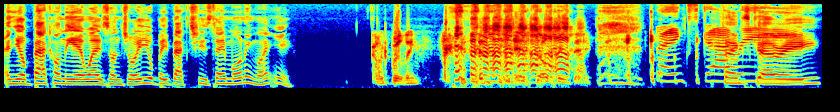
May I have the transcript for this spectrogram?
And you're back on the airwaves on Joy. You'll be back Tuesday morning, won't you? God willing. yes, I'll be there. Thanks, Gary. Thanks, Gary.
